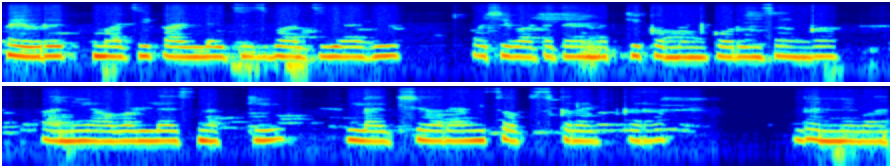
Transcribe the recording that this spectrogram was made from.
फेवरेट माझी कारल्याचीच भाजी आहे. कशी वाटत आहे नक्की कमेंट करून सांगा. आणि आवडल्यास नक्की लाईक शेअर अँड सबस्क्राईब करा. धन्यवाद.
